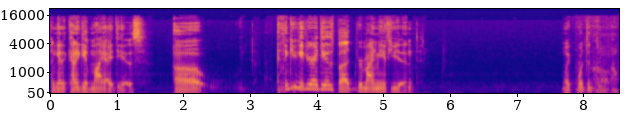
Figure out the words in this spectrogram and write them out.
I'm going to kind of give my ideas. Uh, I think you gave your ideas, but remind me if you didn't. Like, what did. I don't know.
